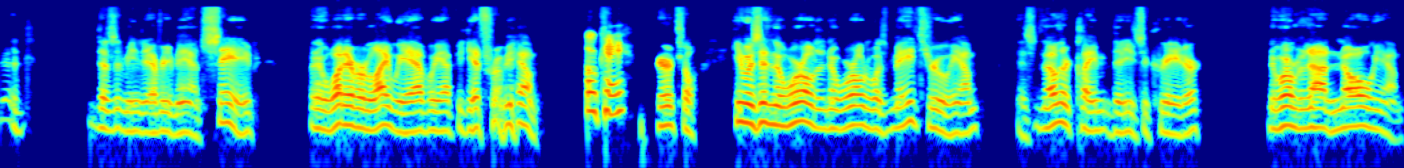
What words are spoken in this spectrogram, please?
it doesn't mean every man's saved, but whatever light we have, we have to get from him. Okay. Spiritual. He was in the world, and the world was made through him. There's another claim that he's the creator. The world did not know him.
